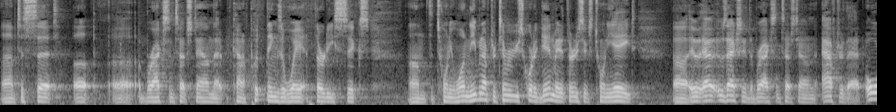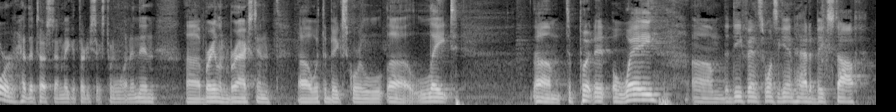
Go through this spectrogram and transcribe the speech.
uh, to set up uh, a Braxton touchdown that kind of put things away at 36 um, to 21. And even after Timberview scored again, made it 36 28. Uh, it, it, was actually the Braxton touchdown after that, or had the touchdown make it 36 21. And then uh, Braylon Braxton uh, with the big score uh, late um, to put it away. Um, the defense, once again, had a big stop,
